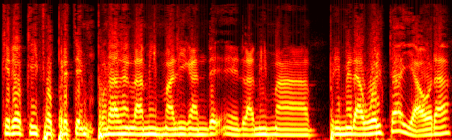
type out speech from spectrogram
Creo que hizo pretemporada en la misma liga, en, la misma primera vuelta y ahora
